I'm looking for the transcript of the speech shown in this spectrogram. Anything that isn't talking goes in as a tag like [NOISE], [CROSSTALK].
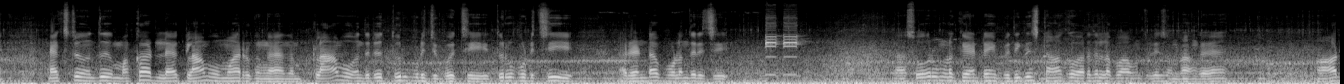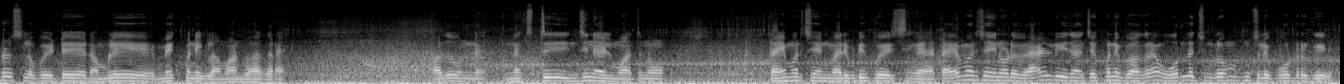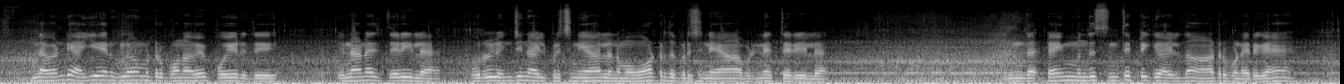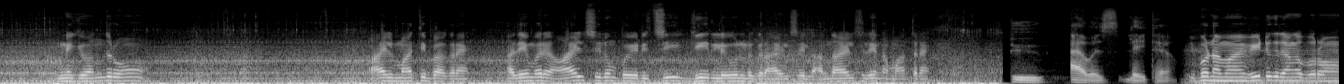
நெக்ஸ்ட்டு வந்து மக்காட்டில் கிளாம்பு மாதிரி இருக்குங்க. அந்த கிளாம்பு வந்துட்டு துரு பிடிச்சி போச்சு. துரு பிடிச்சி ரெண்டாக பொழந்துருச்சு. நான் ஷோரூமில் கேட்டேன். இப்போதைக்கு ஸ்டாக்கு வரதில்லைப்பா அப்படின்னு சொல்லி சொன்னாங்க. ஆர்டர்ஸில் போயிட்டு நம்மளே மேக் பண்ணிக்கலாமான்னு பார்க்குறேன். அது ஒன்று நெக்ஸ்ட்டு இன்ஜின் ஆயில் மாற்றணும் டைமர் செயின் மறுபடியும் போயிடுச்சுங்க டைமர் செயினோட வேல்யூ நான் செக் பண்ணி பார்க்குறேன். ஒரு லட்சம் கிலோமீட்டர்னு சொல்லி போட்டிருக்கு. இந்த வண்டி ஐயாயிரம் கிலோமீட்டர் போனாவே போயிடுது என்னன்னே தெரியல. ஒரு இன்ஜின் ஆயில் பிரச்சனையா இல்லை நம்ம ஓட்டுறது பிரச்சனையா அப்படின்னே தெரியல. இந்த டைம் வந்து சிந்தட்டிக் ஆயில் தான் ஆர்டர் பண்ணியிருக்கேன் இன்றைக்கி வந்துடும் ஆயில் மாற்றி பார்க்குறேன். அதே மாதிரி ஆயில் சீலும் போயிடுச்சு கீர் லெவலில் இருக்கிற ஆயில் சீல் அந்த ஆயில் சீலையும் நான் மாற்றுறேன் ஹவர்ஸ் லேட்டர் இப்போ நம்ம வீட்டுக்கு தாங்க போகிறோம்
